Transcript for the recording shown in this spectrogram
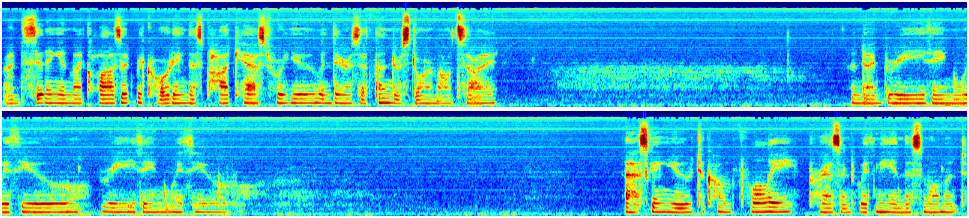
I'm sitting in my closet recording this podcast for you, and there's a thunderstorm outside. And I'm breathing with you, breathing with you. Asking you to come fully present with me in this moment.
